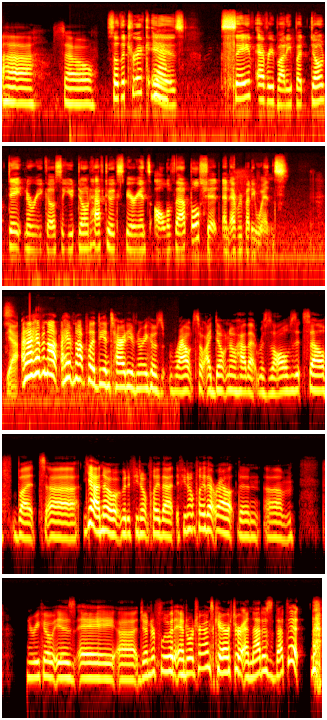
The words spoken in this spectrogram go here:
Uh, so so the trick Yeah. is save everybody, but don't date Nuriko, so you don't have to experience all of that bullshit, and everybody wins. Yeah, and I have not. I have not played the entirety of Nuriko's route, so I don't know how that resolves itself. But uh, yeah, no. But if you don't play that, if you don't play that route, then um, Nuriko is a uh, gender fluid and/or trans character, and that is that's it.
